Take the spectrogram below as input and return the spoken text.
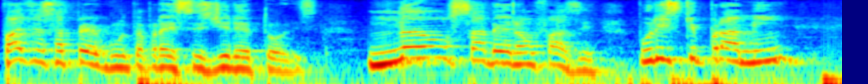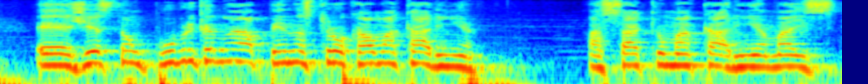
Faz essa pergunta para esses diretores. Não saberão fazer. Por isso que para mim, é, gestão pública não é apenas trocar uma carinha. Achar que uma carinha mais,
